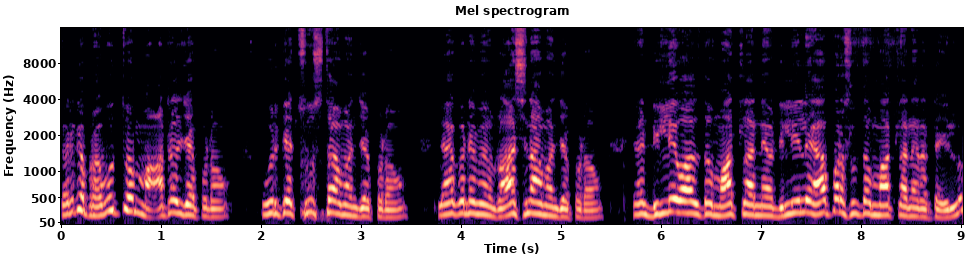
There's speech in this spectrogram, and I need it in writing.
కనుక ప్రభుత్వం మాటలు చెప్పడం ఊరికే చూస్తామని చెప్పడం లేకుంటే మేము రాసినామని చెప్పడం ఢిల్లీ వాళ్ళతో మాట్లాడినా ఢిల్లీలో వ్యాపారస్తులతో మాట్లాడినారంట వీళ్ళు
